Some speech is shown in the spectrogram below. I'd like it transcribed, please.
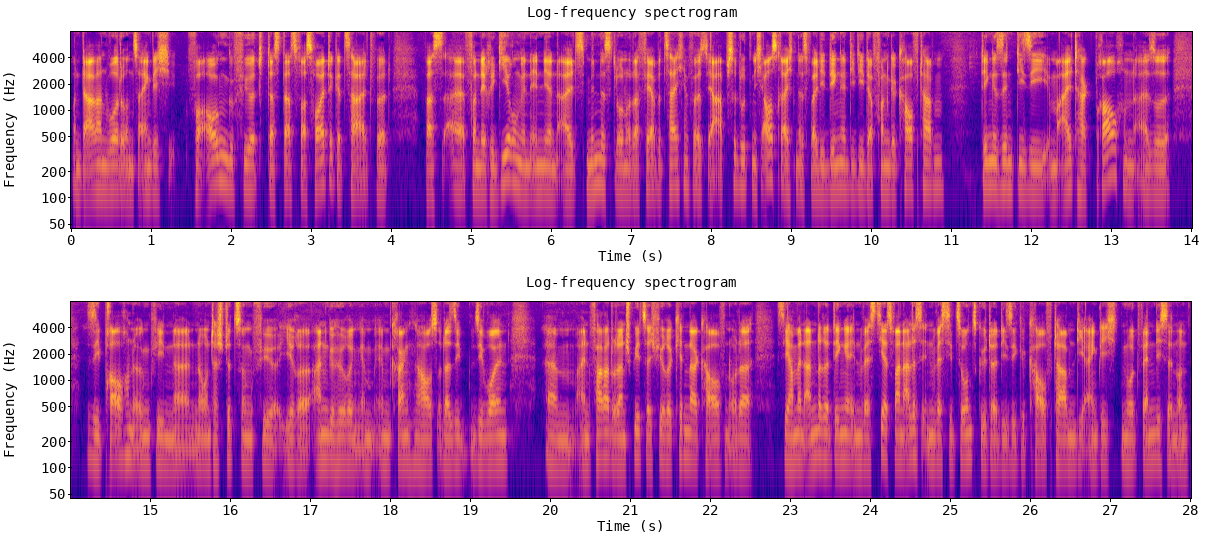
Und daran wurde uns eigentlich vor Augen geführt, dass das, was heute gezahlt wird, was äh, von der Regierung in Indien als Mindestlohn oder fair bezeichnet wird, ja absolut nicht ausreichend ist, weil die Dinge, die die davon gekauft haben, Dinge sind, die sie im Alltag brauchen. Also sie brauchen irgendwie eine, eine Unterstützung für ihre Angehörigen im, im Krankenhaus oder sie, sie wollen ähm, ein Fahrrad oder ein Spielzeug für ihre Kinder kaufen oder sie haben in andere Dinge investiert. Es waren alles Investitionsgüter, die sie gekauft haben, die eigentlich notwendig sind. Und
